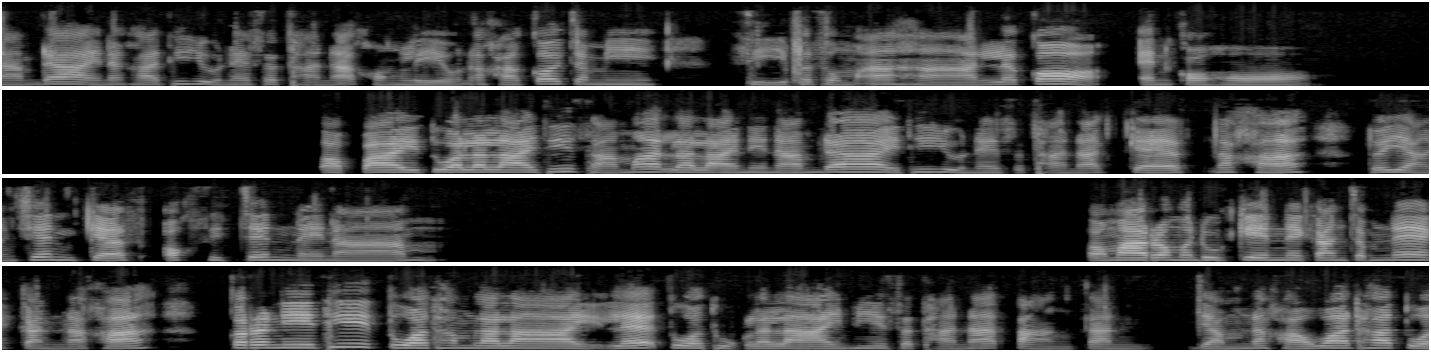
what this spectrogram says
น้ำได้นะคะ ที่อยู่ในสถานะของเหลวนะคะ ก็จะมีสีผสมอาหารแล้วก็แอลกอฮอล์ต่อไปตัวละลายที่สามารถละลายในน้ำได้ที่อยู่ในสถานะแก๊สนะคะ ตัวอย่างเช่นแก๊สออกซิเจนในน้ำต่อมาเรามาดูเกณฑ์ในการจำแนกกันนะคะ กรณีที่ตัวทำละลายและตัวถูกละลายมีสถานะต่างกัน ย้ำนะคะว่าถ้าตัว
